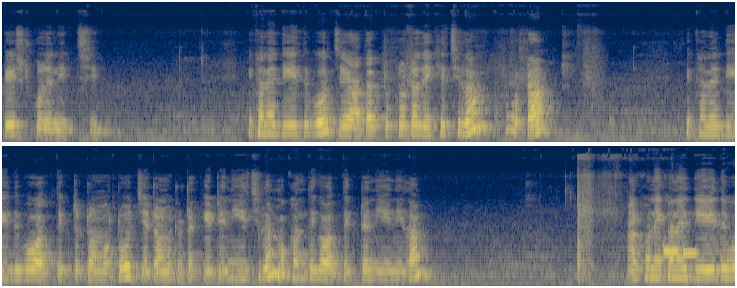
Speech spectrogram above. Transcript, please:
পেস্ট করে নিচ্ছি। এখানে দিয়ে দেবো যে আদার টুকরোটা রেখেছিলাম, ওটা। এখানে দিয়ে দেবো অর্ধেকটা টমেটো, যে টমেটোটা কেটে নিয়েছিলাম, ওখান থেকে অর্ধেকটা নিয়ে নিলাম। এখন এখানে দিয়ে দেব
